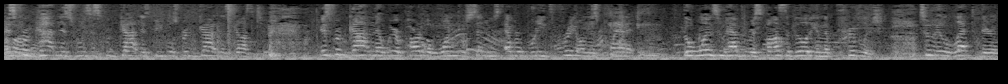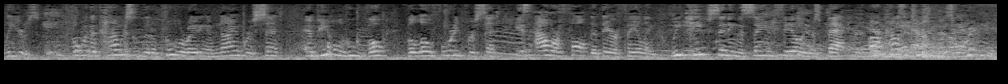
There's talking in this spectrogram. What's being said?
It's forgotten its roots. It's forgotten its people. It's forgotten its constitution. It's forgotten that we are part of the 1% who's ever breathed free on this planet. The ones who have the responsibility and the privilege to elect their leaders. But with a Congress with an approval rating of 9% and people who vote below 40%, it's our fault that they are failing. We keep sending the same failures back. Our Constitution was written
